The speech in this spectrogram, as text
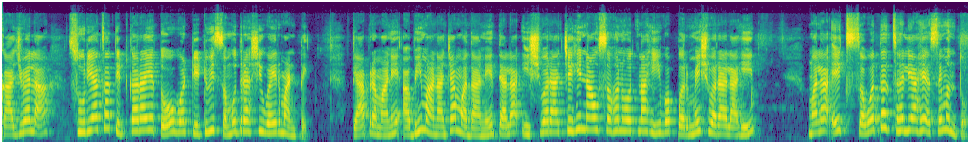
काजव्याला सूर्याचा तिटकारा येतो व टिटवी समुद्राशी वैर मांडते. त्याप्रमाणे अभिमानाच्या मदाने त्याला ईश्वराचेही नाव सहन होत नाही व परमेश्वरालाही मला एक सवतच झाली आहे असे म्हणतो.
